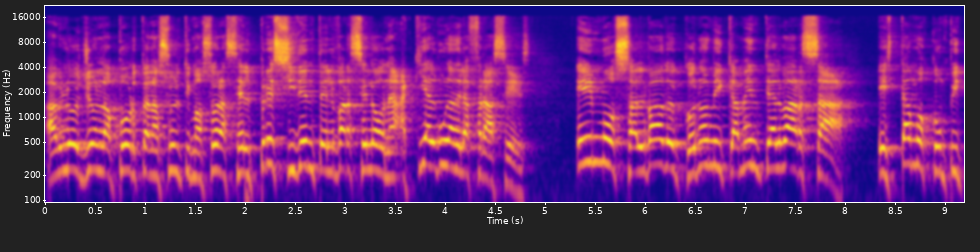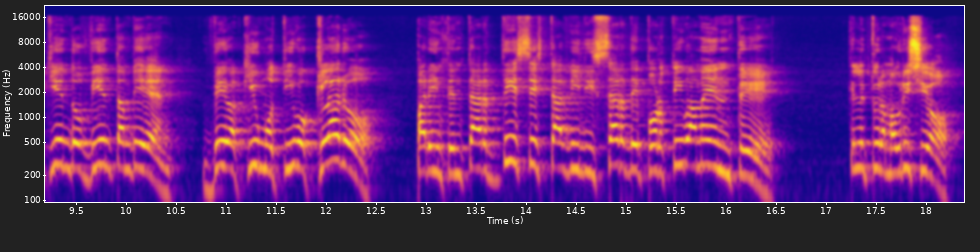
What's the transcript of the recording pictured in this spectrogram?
Habló John Laporta en las últimas horas, el presidente del Barcelona. Aquí alguna de las frases. Hemos salvado económicamente al Barça. Estamos compitiendo bien también. Veo aquí un motivo claro para intentar desestabilizar deportivamente. ¿Qué lectura, Mauricio?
